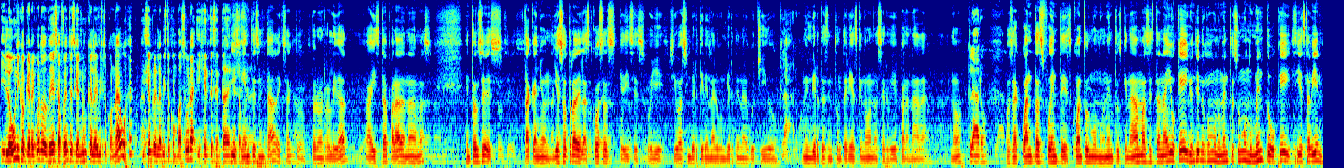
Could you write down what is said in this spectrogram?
y lo único que recuerdo de esa fuente es que nunca la he visto con agua y siempre la he visto con basura y gente sentada en Y esa gente fuente. sentada, exacto. Pero en realidad ahí está parada nada más. Entonces, está cañón. Y es otra de las cosas que dices, oye, si vas a invertir en algo, invierte en algo chido. Claro, No inviertes en tonterías que no van a servir para nada, ¿no? claro. O sea, cuántas fuentes, cuántos monumentos que nada más están ahí, ok, yo entiendo que un monumento es un monumento, ok, sí está bien.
